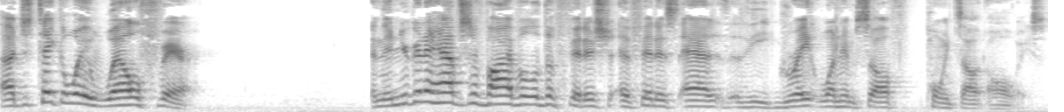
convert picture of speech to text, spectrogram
uh, just take away welfare. And then you're going to have survival of the fittest, uh, fittest, as the great one himself points out always.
